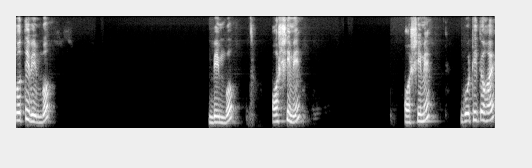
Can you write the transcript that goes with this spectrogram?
প্রতিবিম্ব বিম্ব অসীমে অসীমে গঠিত হয়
